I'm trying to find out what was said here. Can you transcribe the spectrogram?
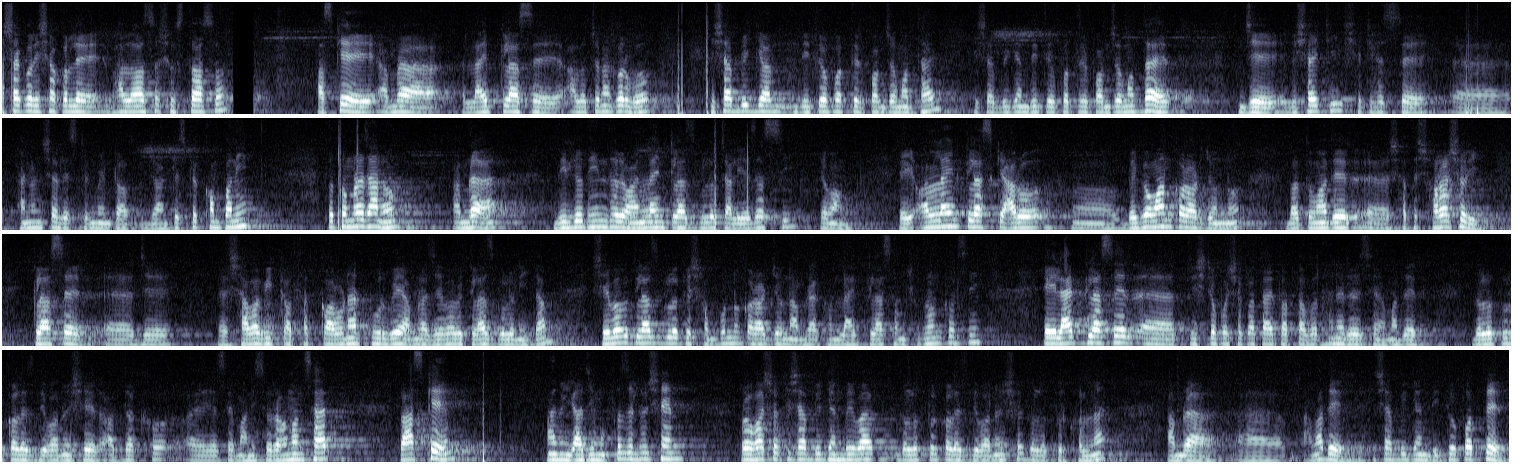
আশা করি সকলে ভালো আছো, সুস্থ আছো। আজকে আমরা লাইভ ক্লাসে আলোচনা করব হিসাব বিজ্ঞান দ্বিতীয় পত্রের পঞ্চম অধ্যায়। হিসাব বিজ্ঞান দ্বিতীয় পত্রের পঞ্চম অধ্যায়ের যে বিষয়টি, সেটি হচ্ছে financial statement of joint state company তো তোমরা জানো, আমরা দীর্ঘদিন ধরে অনলাইন ক্লাসগুলো চালিয়ে যাচ্ছি এবং এই অনলাইন ক্লাসকে আরও বেগবান করার জন্য বা তোমাদের সাথে সরাসরি ক্লাসের যে স্বাভাবিক অর্থাৎ করোনার পূর্বে আমরা যেভাবে ক্লাসগুলো নিতাম, সেভাবে ক্লাসগুলোকে সম্পূর্ণ করার জন্য আমরা এখন লাইভ ক্লাস অংশগ্রহণ করছি। এই লাইভ ক্লাসের পৃষ্ঠপোষকতায় তত্ত্বাবধানে রয়েছে আমাদের দৌলতপুর কলেজ দিবানুষের অধ্যক্ষ, S A Manisur Rahman sir. তো আজকে আমি গাজী মুফাজুল হোসেন, প্রভাষক হিসাব বিজ্ঞান বিভাগ, দৌলতপুর কলেজ দিবানুষ দৌলতপুর খুলনা। আমরা আমাদের হিসাব বিজ্ঞান দ্বিতীয় পত্রের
